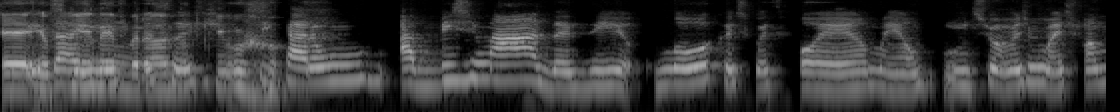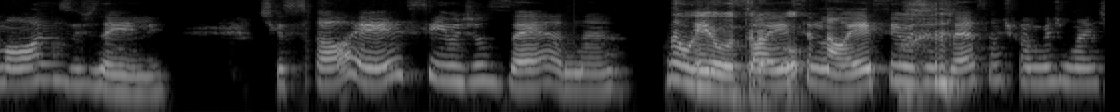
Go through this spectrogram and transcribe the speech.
É, E eu fiquei lembrando que o. ficaram abismadas e loucas com esse poema, e é um, um dos poemas mais famosos dele. Acho que só esse e o José, né? Não, e Esse, só outra. esse o- não, esse e o José são os poemas mais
